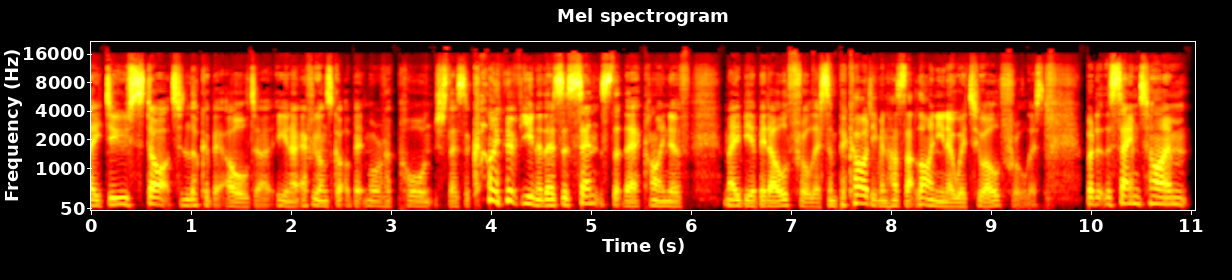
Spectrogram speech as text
they do start to look a bit older. You know, everyone's got a bit more of a paunch. There's a kind of, you know, there's a sense that they're kind of maybe a bit old for all this. And Picard even has that line, you know, we're too old for all this. But at the same time,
